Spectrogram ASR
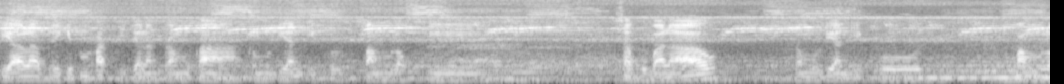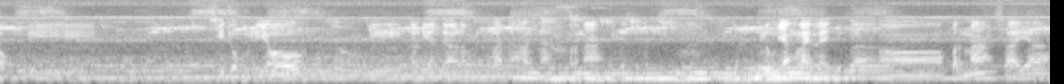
Piala Brigif 4 di Jalan Pramuka. Kemudian ikut Pamlok di Sabu Balau. Kemudian ikut Pamlok di Sidomulyo di Kalian Dalam Selatan pernah juga seperti itu. Belum yang lain-lain juga. Eh, pernah saya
